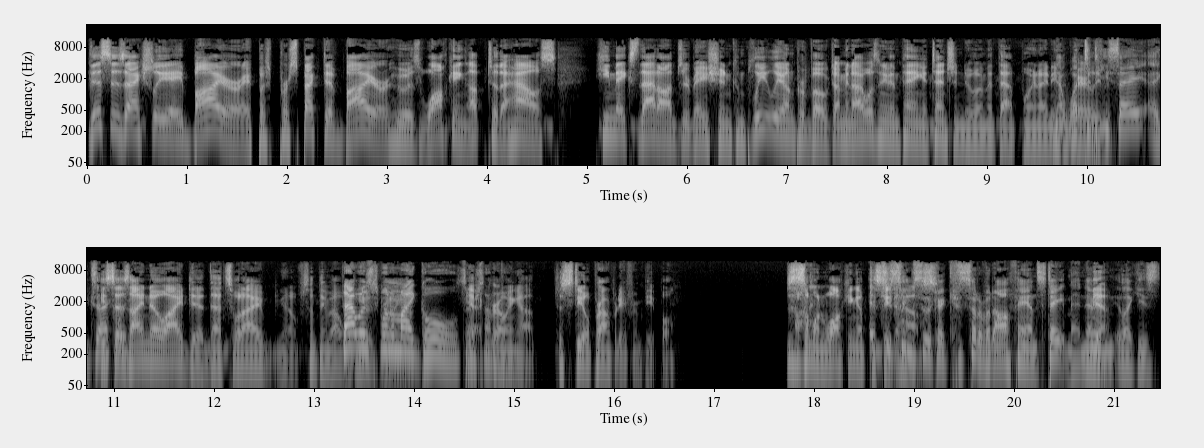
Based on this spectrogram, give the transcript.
This is actually a buyer, a prospective buyer who is walking up to the house. He makes that observation completely unprovoked. I mean, I wasn't even paying attention to him at that point. I didn't. Now, what did he even- say exactly? He says, "I know I did. That's what I, you know, something about That when he was one of my up. goals or Yeah, something. growing up to steal property from people. This is uh, someone walking up to It see just the seems house. like a, sort of an offhand statement. I mean, Yeah. like he's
